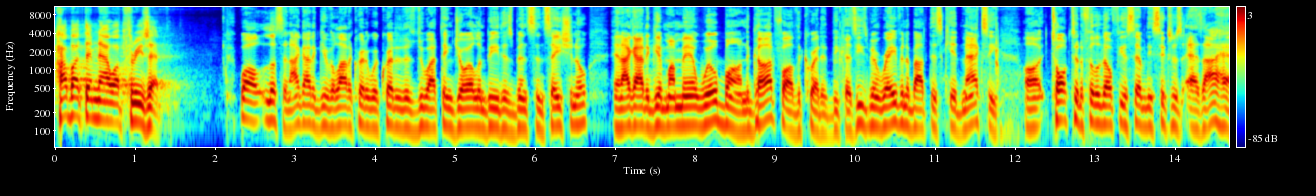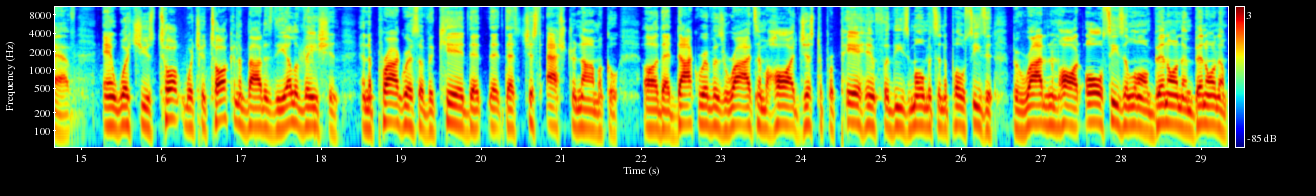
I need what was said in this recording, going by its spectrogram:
How about them now up 3 0? Well, listen, I got to give a lot of credit where credit is due. I think Joel Embiid has been sensational, and I got to give my man Wilbon, the Godfather, credit because he's been raving about this kid Maxey. Uh, talk to the Philadelphia 76ers as I have, and what you talk, what you're talking about is the elevation and the progress of a kid that, that that's just astronomical. Uh, that Doc Rivers rides him hard just to prepare him for these moments in the postseason. Been riding him hard all season long. Been on him, been on him.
